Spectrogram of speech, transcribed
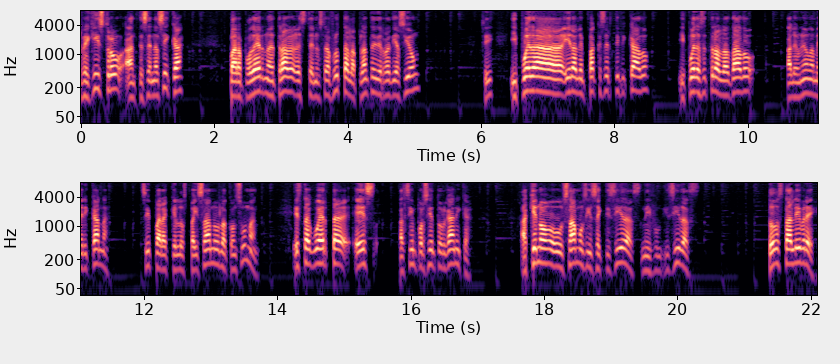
registro ante Senacica para poder entrar este, nuestra fruta a la planta de irradiación ¿sí? y pueda ir al empaque certificado y pueda ser trasladado a la Unión Americana ¿sí? para que los paisanos la consuman. Esta huerta es al 100% orgánica. Aquí no usamos insecticidas ni fungicidas. Todo está libre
